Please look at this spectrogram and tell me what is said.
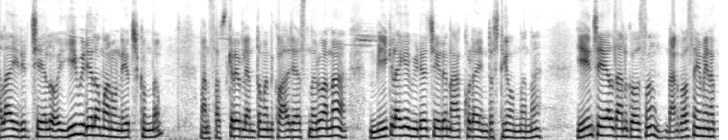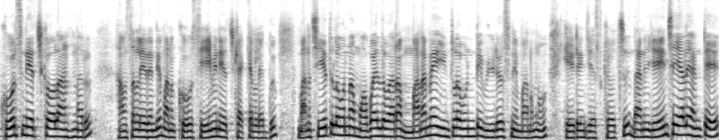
ఎలా ఎడిట్ చేయాలో ఈ వీడియోలో మనం నేర్చుకుందాం. మన సబ్స్క్రైబర్లు ఎంతోమంది కాల్ చేస్తున్నారు అన్న మీకులాగే వీడియో చేయడం నాకు కూడా ఇంట్రెస్ట్గా ఉందన్న. ఏం చేయాలి దానికోసం? దానికోసం ఏమైనా కోర్స్ నేర్చుకోవాలా అంటున్నారు? అవసరం లేదండి మనం కోర్స్ ఏమీ నేర్చుకెక్కర్లేదు. మన చేతిలో ఉన్న మొబైల్ ద్వారా మనమే ఇంట్లో ఉండి వీడియోస్ని మనము ఎడిటింగ్ చేసుకోవచ్చు. దానికి ఏం చేయాలి అంటే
